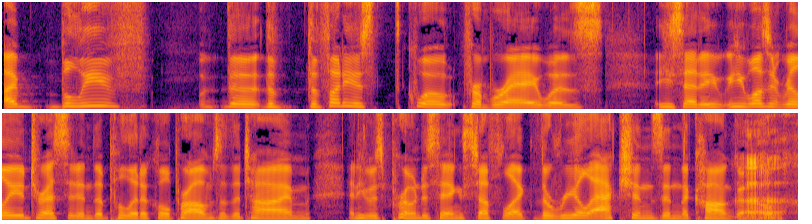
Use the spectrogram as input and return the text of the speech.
i believe the the the funniest quote from ray was he said he, he wasn't really interested in the political problems of the time and he was prone to saying stuff like the real actions in the congo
